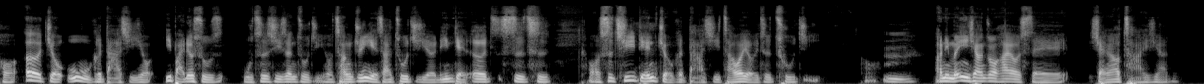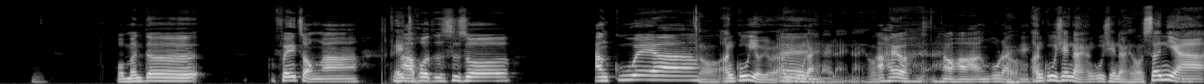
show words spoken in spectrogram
哦，二九五五个打席哦，一百六十五五次牺牲出击哦，场均也才出击了零点二四次哦，十七点九个打席才会有一次出击。哦，嗯，啊，你们印象中还有谁想要查一下的？嗯，我们的飞总啊，啊，或者是说。安姑诶啊！哦，安姑有有安姑来来来来啊，还有好好安姑来，安姑先来，安姑先来哦。生涯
